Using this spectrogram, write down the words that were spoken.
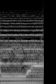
Yeah.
